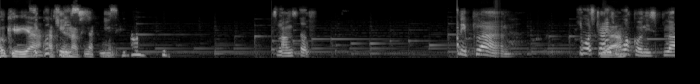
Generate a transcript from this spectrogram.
Okay, yeah, the good I've seen, I've case seen that is movie. man stuff. The plan. He was trying Yeah. to work on his plan,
